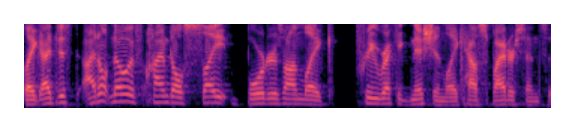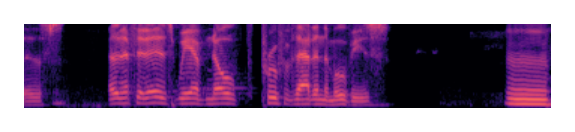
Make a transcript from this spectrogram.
Like I just I don't know if Heimdall's sight borders on like pre-recognition, like how Spider Sense is, and if it is, we have no proof of that in the movies. Mm,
